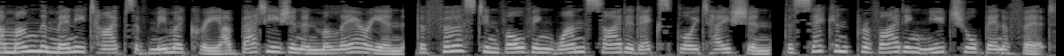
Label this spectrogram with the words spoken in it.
Among the many types of mimicry are Batesian and Mullerian, the first involving one-sided exploitation, the second providing mutual benefit.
